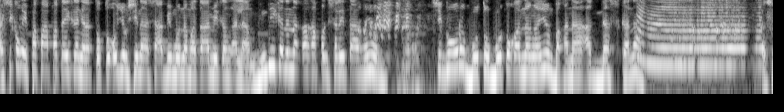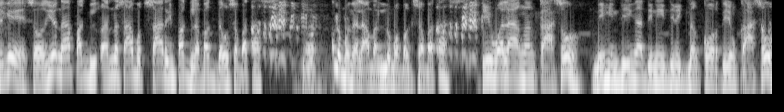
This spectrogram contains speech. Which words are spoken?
Kasi kung ipapapatay ka niya na totoo yung sinasabi mo na madami kang alam, hindi ka na nakakapagsalita ngayon. Siguro buto-buto ka na ngayon, baka naagnas ka na. Ah, sige, so yun ha, pag ano samot-saring paglabag daw sa batas. Ano mo nalaman lumabag sa batas? Di wala ngang kaso, ni hindi nga dinidinig ng korte yung kaso.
